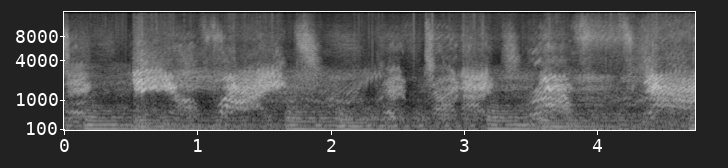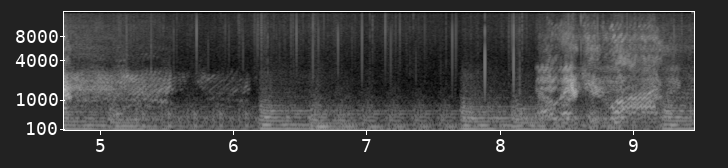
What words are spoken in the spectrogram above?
Automatic neophyte, kryptonite ruffian. The wicked one.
